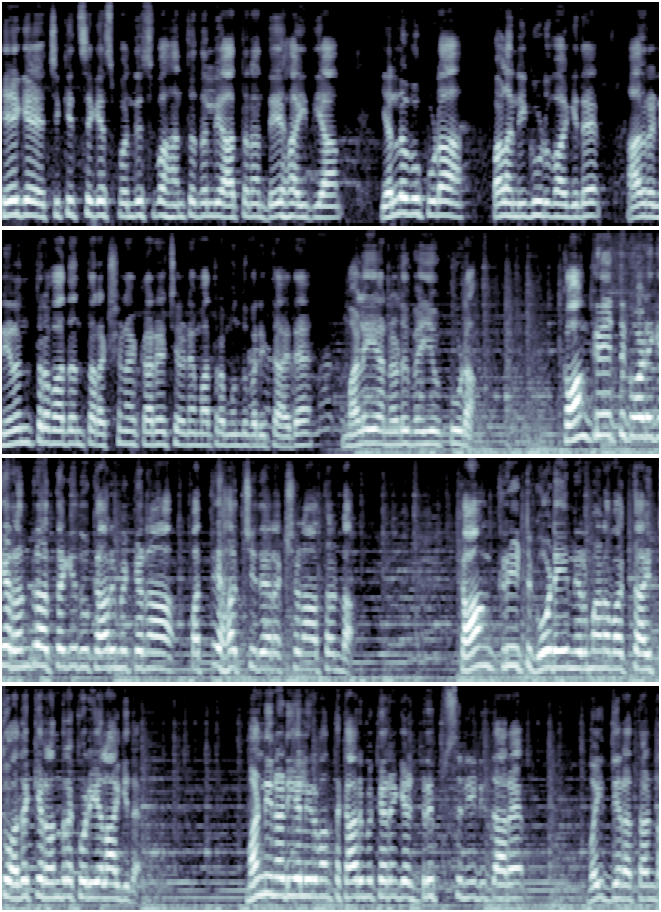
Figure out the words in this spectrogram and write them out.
ಹೇಗೆ ಚಿಕಿತ್ಸೆಗೆ ಸ್ಪಂದಿಸುವ ಹಂತದಲ್ಲಿ ಆತನ ದೇಹ ಇದೆಯಾ? ಎಲ್ಲವೂ ಕೂಡ ಭಾಳ ನಿಗೂಢವಾಗಿದೆ. ಆದರೆ ನಿರಂತರವಾದಂಥ ರಕ್ಷಣಾ ಕಾರ್ಯಾಚರಣೆ ಮಾತ್ರ ಮುಂದುವರಿತಾ ಇದೆ. ಮಳೆಯ ನಡುವೆಯೂ ಕೂಡ ಕಾಂಕ್ರೀಟ್ ಗೋಡೆಗೆ ರಂಧ್ರ ತೆಗೆದು ಕಾರ್ಮಿಕನ ಪತ್ತೆ ಹಚ್ಚಿದೆ ರಕ್ಷಣಾ ತಂಡ. ಕಾಂಕ್ರೀಟ್ ಗೋಡೆ ನಿರ್ಮಾಣವಾಗ್ತಾ ಇತ್ತು, ಅದಕ್ಕೆ ರಂಧ್ರ ಕೊರೆಯಲಾಗಿದೆ. ಮಣ್ಣಿನಡಿಯಲ್ಲಿರುವಂಥ ಕಾರ್ಮಿಕರಿಗೆ ಡ್ರಿಪ್ಸ್ ನೀಡಿದ್ದಾರೆ ವೈದ್ಯರ ತಂಡ.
